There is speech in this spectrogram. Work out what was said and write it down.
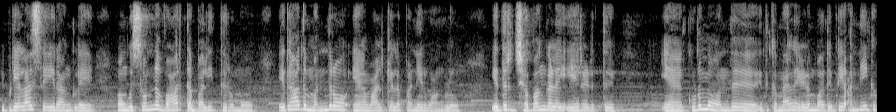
இப்படியெல்லாம் செய்கிறாங்களே அவங்க சொன்ன வார்த்தை பலித்தருமோ ஏதாவது மந்திரம் என் வாழ்க்கையில் பண்ணிடுவாங்களோ எதிர் ஜபங்களை ஏறெடுத்து என் குடும்பம் வந்து இதுக்கு மேலே எழும்பாது. இப்படி அநேக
